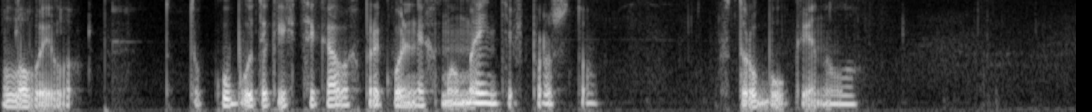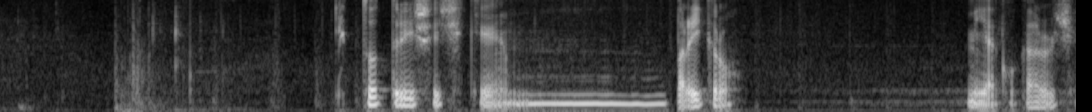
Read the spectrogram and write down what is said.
ловило. Тобто купу таких цікавих прикольних моментів просто в трубу кинуло. І то трішечки прикро. М'яко кажучи.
